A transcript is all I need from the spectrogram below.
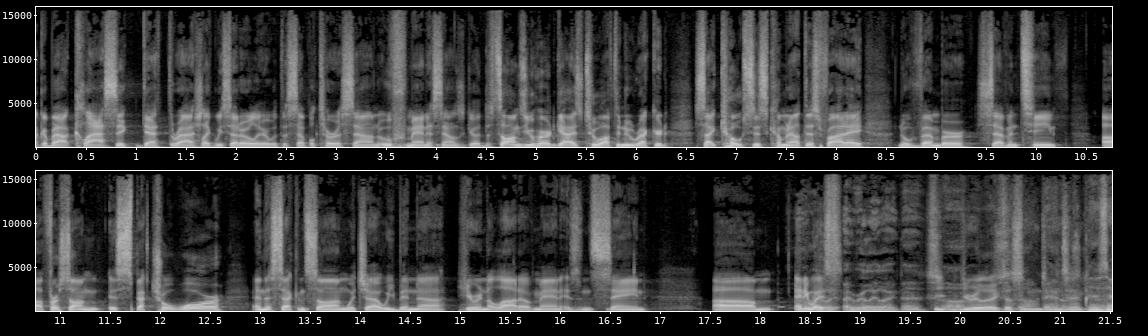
Talk about classic death thrash, like we said earlier with the Sepultura sound. Oof, man, it sounds good. The songs you heard, guys, two off the new record, Psychosis, coming out this Friday, November 17th. Uh, first song is Spectral War, and the second song, which uh, we've been uh, hearing a lot of, man, is insane. Um, anyways, I really, I really like that You- song. You, really like the song, Danzig? It was a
